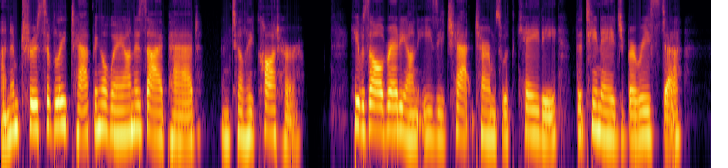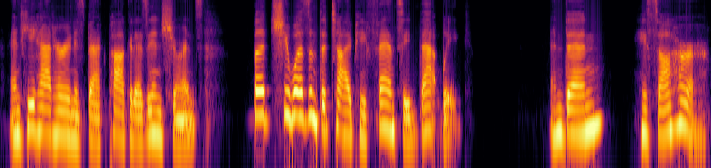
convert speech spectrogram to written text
unobtrusively tapping away on his iPad until he caught her. He was already on easy chat terms with Katie, the teenage barista, and he had her in his back pocket as insurance, but she wasn't the type he fancied that week. And then he saw her.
